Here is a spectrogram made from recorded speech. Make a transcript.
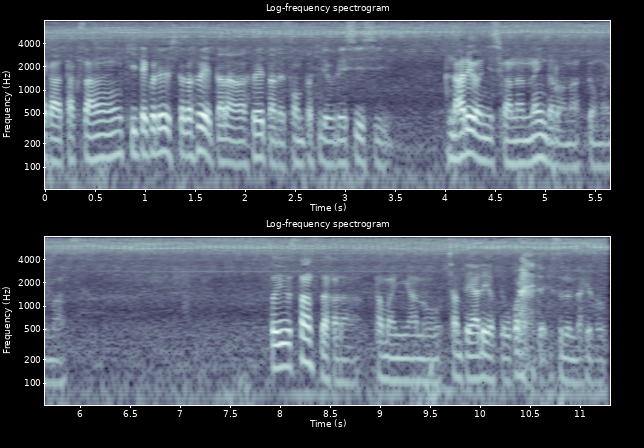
だからたくさん聞いてくれる人が増えたら増えたでその時で嬉しいしなるようにしかなんないんだろうなって思います。そういうスタンスだからたまにあのちゃんとやれよって怒られたりするんだけど。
